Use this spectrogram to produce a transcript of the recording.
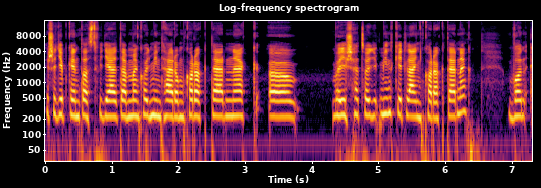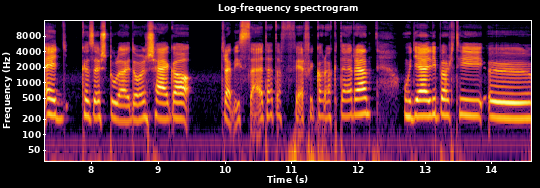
És egyébként azt figyeltem meg, hogy mindhárom karakternek, vagyis hát, hogy mindkét lány karakternek van egy közös tulajdonsága travis tehát a férfi karakterrel. Ugye Liberty ő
